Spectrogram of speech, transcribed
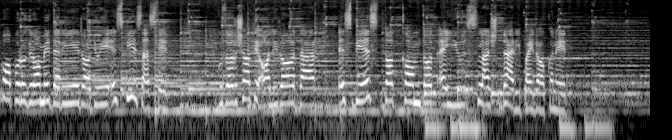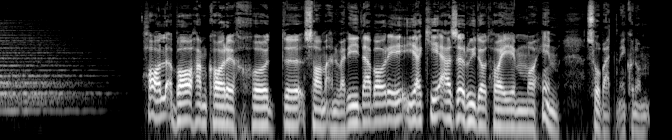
با پروگرام دری رادیوی SBS هستید. گزارشات عالی را در sbs.com.au دری پیدا کنید. حال با همکار خود سام انوری درباره یکی از رویدادهای مهم صحبت می کنم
